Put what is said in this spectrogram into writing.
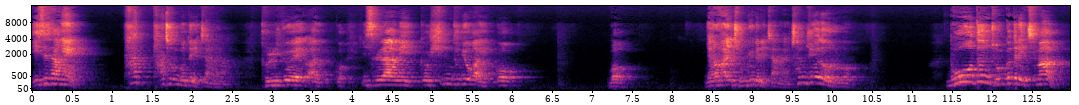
이 세상에 다, 다 종교들 있잖아요. 불교가 있고, 이슬람이 있고, 힌두교가 있고, 뭐, 여러 가지 종교들 있잖아요. 천주교도 그러고. 모든 종교들이 있지만,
